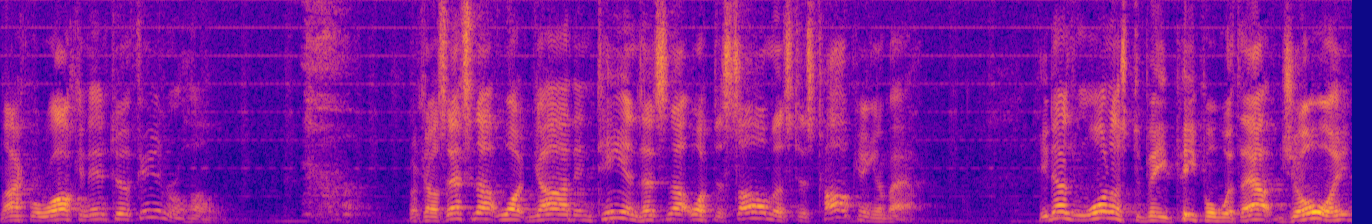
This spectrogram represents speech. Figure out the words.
like we're walking into a funeral home. Because that's not what God intends. That's not what the psalmist is talking about. He doesn't want us to be people without joy.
